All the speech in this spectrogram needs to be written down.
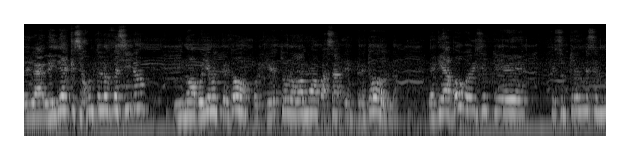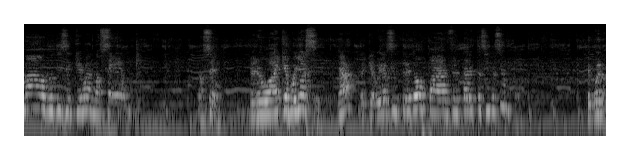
Eh, La, idea es que se junten los vecinos y nos apoyemos entre todos, porque esto lo vamos a pasar entre todos. De aquí a poco dicen que, que son tres meses más, otros dicen que más, no sé, no sé. Pero hay que apoyarse, ¿ya? Hay que apoyarse entre todos para enfrentar esta situación. Eh, bueno,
